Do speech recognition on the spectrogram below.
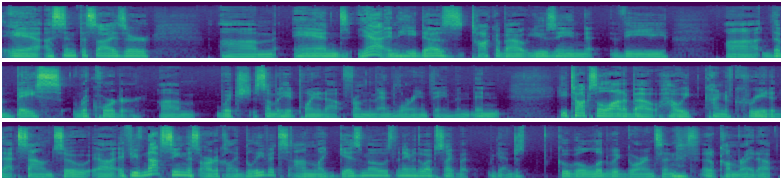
a, a, synthesizer, um, and yeah, and he does talk about using the uh, the bass recorder, um, which somebody had pointed out from the Mandalorian theme, and and he talks a lot about how he kind of created that sound. So uh, if you've not seen this article, I believe it's on like Gizmo is the name of the website, but again, just Google Ludwig Göransson, it'll come right up.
